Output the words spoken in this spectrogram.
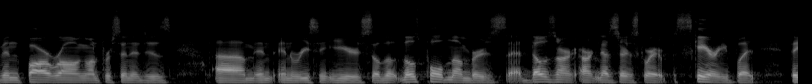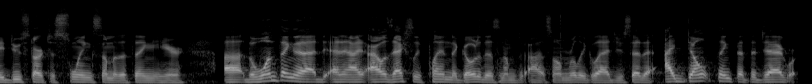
been far wrong on percentages um, in, in recent years. So the, those poll numbers, uh, those aren't aren't necessarily scary, but they do start to swing some of the thing here. Uh, the one thing that I, and I, I, was actually planning to go to this, and I'm, uh, so I'm really glad you said that. I don't think that the Jaguar,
